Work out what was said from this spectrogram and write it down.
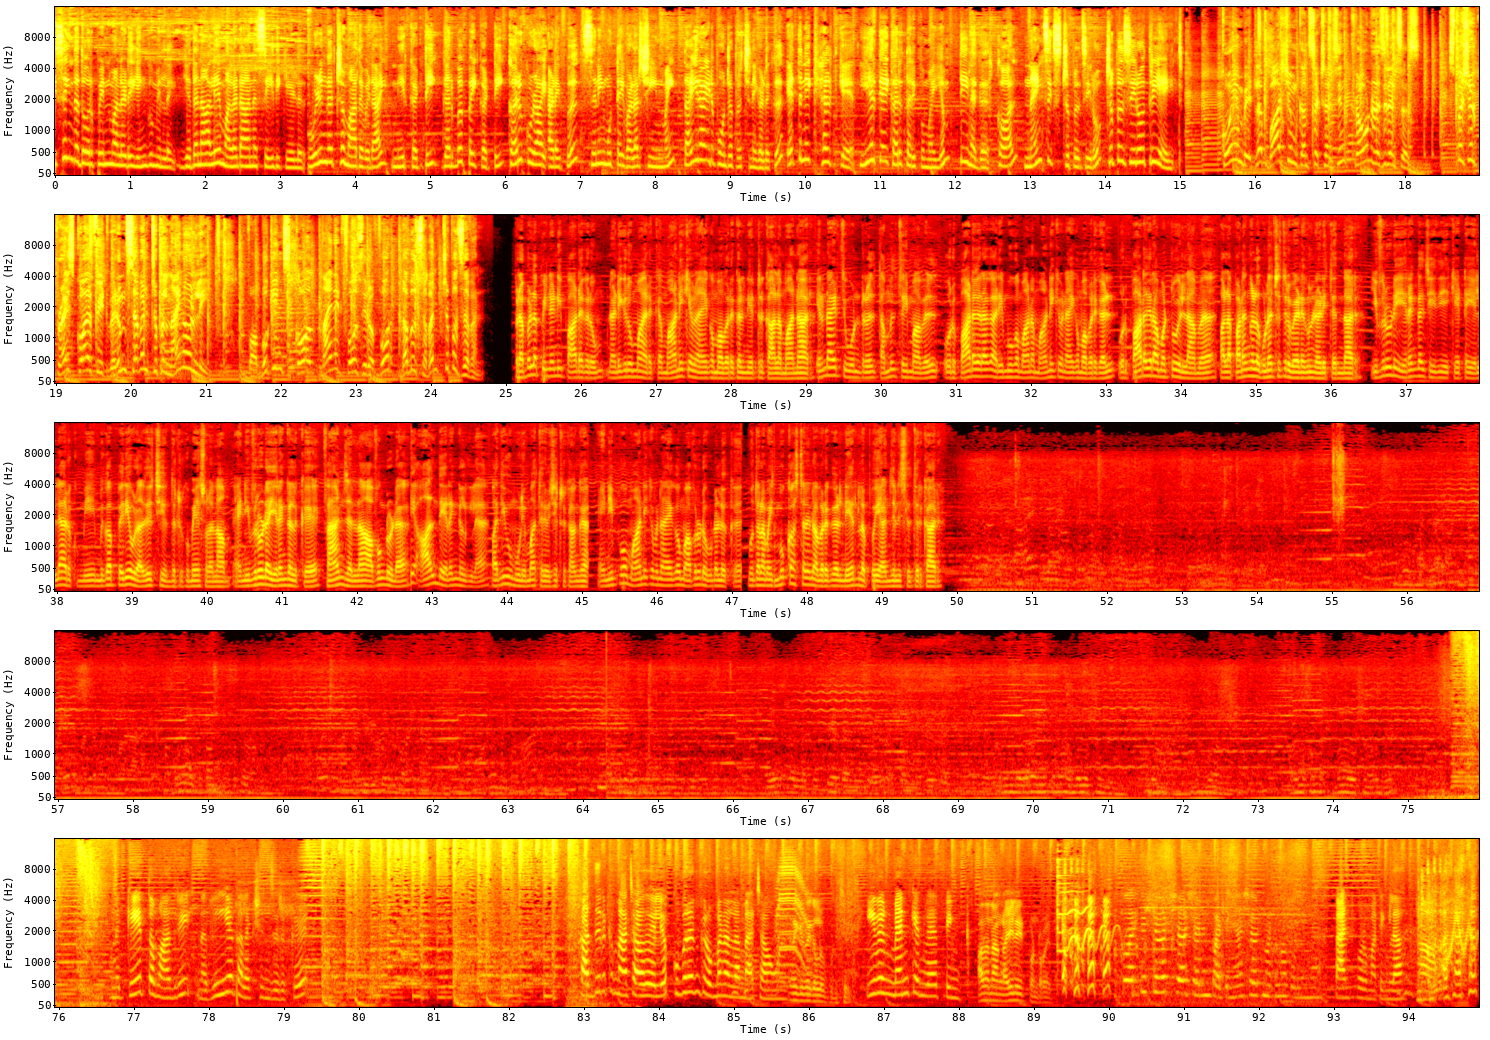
இசைந்ததோர் பெண் மலடு எங்கும் இல்லை. எதனாலே மலடான செய்தி கேளு. ஒழுங்கற்ற மாதவிடாய் நீர்க்கட்டி கர்ப்பப்பை கட்டி கருக்குழாய் அடைப்பு சினைமுட்டை வளர்ச்சியின்மை தைராய்டு போன்ற பிரச்சனைகளுக்கு எத்தனிக் ஹெல்த் கேர் இயற்கை கருத்தரிப்பு மையம் T Nagar. Call nine six triple zero triple zero three eight. கோயம்பேட்ல Bashyam constructions in crown residences special price square feet வெறும் seven triple nine only for bookings call nine eight four zero four double seven triple seven பிரபல பின்னணி பாடகரும் நடிகருமா இருக்க மாணிக்க நாயகம் அவர்கள் நேற்று காலமானார். இரண்டாயிரத்தி ஒன்றில் தமிழ் சினிமாவில் ஒரு பாடகராக அறிமுகமான மாணிக்க விநாயகம் அவர்கள் ஒரு பாடகரா மட்டும் இல்லாம பல படங்கள குணச்சித்திர வேடங்களும் நடித்திருந்தார். இவருடைய இரங்கல் செய்தியை கேட்ட எல்லாருக்குமே மிகப்பெரிய ஒரு அதிர்ச்சி இருந்திருக்குமே சொல்லலாம். அண்ட் இவரோட இரங்கலுக்கு ஃபேன்ஸ் எல்லாம் அவங்களோட ஆழ்ந்த இரங்கல்களை பதிவு மூலியமா தெரிவிச்சிட்டு இருக்காங்க அண்ட் இப்போ மாணிக்க விநாயகம் அவரோட உடலுக்கு முதலமைச்சர் மு க ஸ்டாலின் அவர்கள் நேரில் போய் அஞ்சலி செலுத்திருக்கார். உனக்கு ஏத்த மாதிரி நிறைய கலெக்ஷன்ஸ் இருக்கு. கதிருக்கு மேட்ச் ஆகுதோ இல்லையோ குமரனுக்கு ரொம்ப நல்லா மேட்ச் ஆகும். எனக்கு இந்த கலர் பிடிச்சிருக்கு. Even men can wear pink அதை நாங்கள் ஹைலைட் பண்ணுறோம் ஷர்ட் ஷர்ட் ஷர்ட்னு பார்த்தீங்க ஷர்ட் மட்டுமா போடுவீங்க? பேண்ட் போட மாட்டீங்களா.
